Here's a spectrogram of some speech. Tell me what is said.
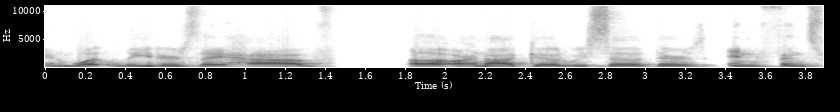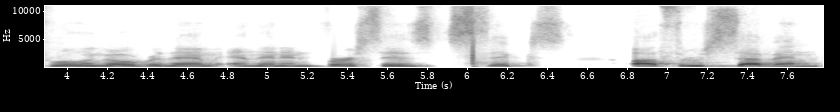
and what leaders they have uh, are not good. We said that there's infants ruling over them, and then in verses six uh, through seven,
